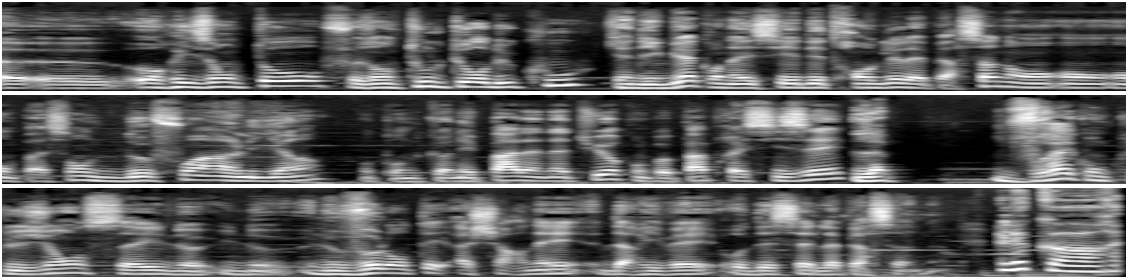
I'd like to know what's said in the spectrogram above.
euh, horizontaux, faisant tout le tour du cou, qui indiquent bien qu'on a essayé d'étrangler la personne en, en, passant deux fois un lien dont on ne connaît pas la nature, qu'on ne peut pas préciser. Vraie conclusion, c'est une, une, volonté acharnée d'arriver au décès de la personne. Le corps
